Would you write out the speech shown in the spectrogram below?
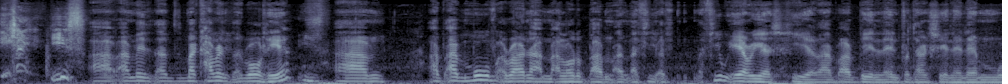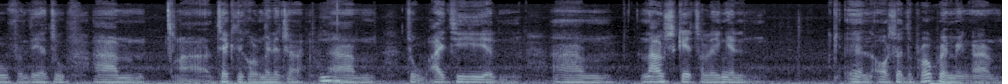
yes. uh, I mean, uh, my current role here, um, I, I move around um, a lot of um, a, few, a few areas here. I've, I've been in production and then moved from there to um, uh, technical manager, um, to IT and um, now scheduling and and also the programming. Um,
